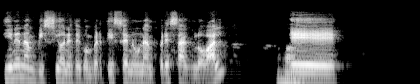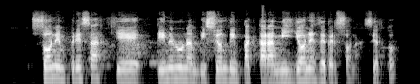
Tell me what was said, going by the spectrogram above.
tienen ambiciones de convertirse en una empresa global, eh, son empresas que tienen una ambición de impactar a millones de personas, ¿cierto?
